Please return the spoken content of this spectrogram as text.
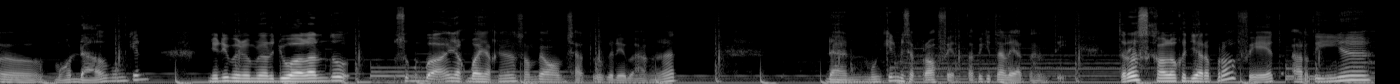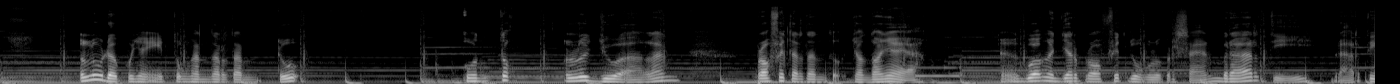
uh, modal mungkin. Jadi bener-bener jualan tuh sebanyak-banyaknya sampai omset lu gede banget. Dan mungkin bisa profit tapi kita lihat nanti. Terus kalau kejar profit artinya lu udah punya hitungan tertentu untuk lu jualan profit tertentu. Contohnya ya eh, gua ngejar profit 20% berarti berarti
